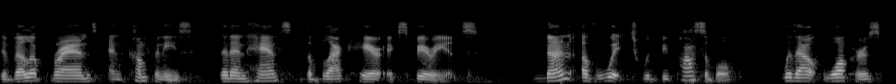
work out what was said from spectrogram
develop brands and companies that enhance the black hair experience, none of which would be possible without Walker's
